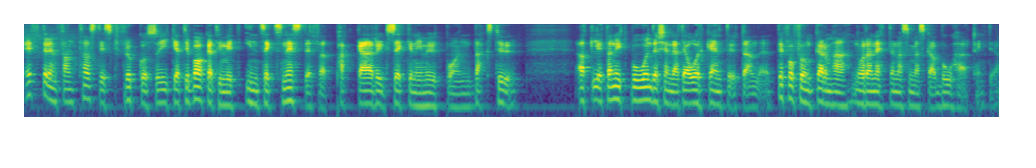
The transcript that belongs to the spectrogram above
Efter en fantastisk frukost så gick jag tillbaka till mitt insektsnäste för att packa ryggsäcken och ge mig ut på en dagstur. Att leta nytt boende kände jag att jag orkar inte utan det får funka de här några nätterna som jag ska bo här tänkte jag.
